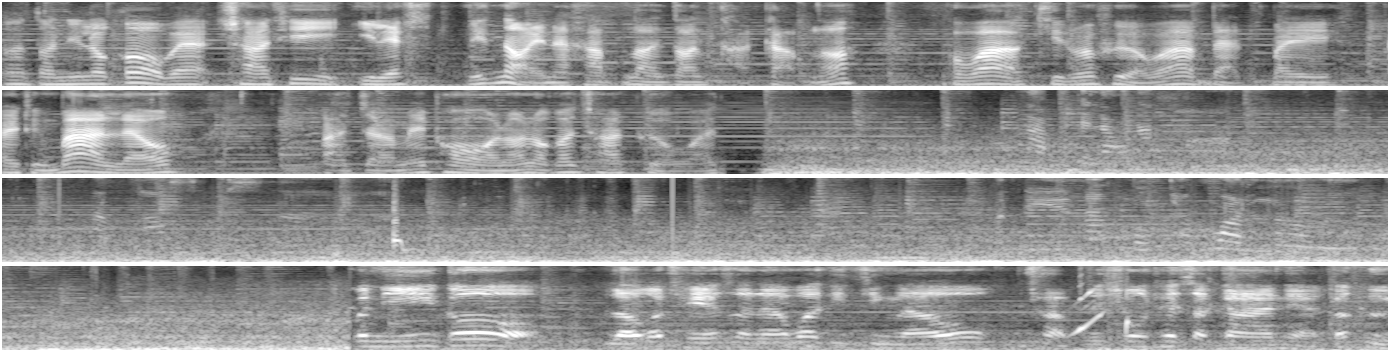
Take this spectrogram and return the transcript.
อ่าตอนนี้เราก็แวะชาร์จที่ e l e x นิดหน่อยนะครับตอนตอนขากลับเนาะ เพราะว่าคิดว่าเผื่อว่าแบตไปไปถึงบ้านแล้ว อาจจะไม่พอเนาะเราก็ชาร์จเผื่อไว้หลับไปแล้วนะคะหลับน่าสงสารวันนี้นั่งรถทั้งวันเลย วันนี้ก็เราก็เทสแล้วนะว่าจริง ๆ แล้วขับในช่วงเทศกาลเนี่ยก็คือ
